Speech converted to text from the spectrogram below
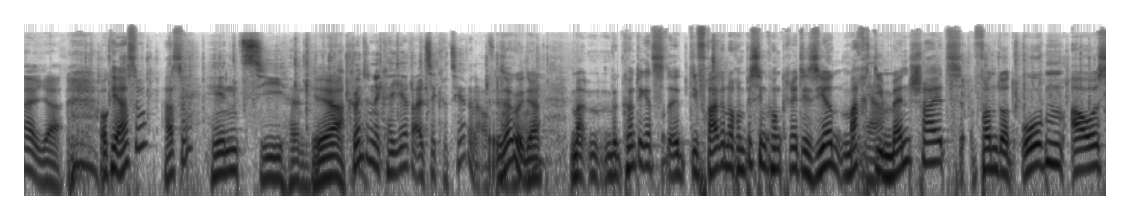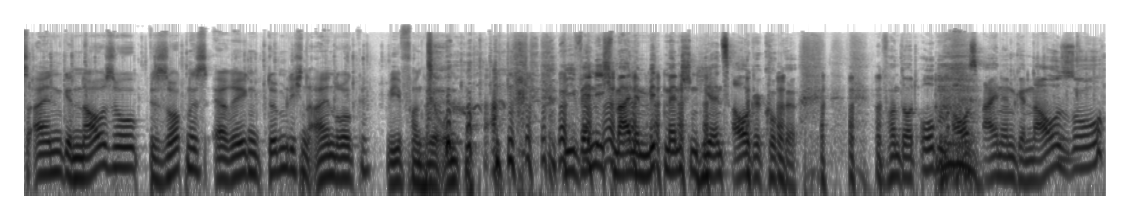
ja, ja. Okay, hast du? Hast du? Hinziehen. Ja. Ich könnte eine Karriere als Sekretärin aufbauen. Sehr gut, ja. Man, könnte jetzt äh, die Frage noch ein bisschen konkretisieren. Macht Ja. die Menschheit von dort oben aus einen genauso besorgniserregend dümmlichen Eindruck wie von hier unten? Wie wenn ich meinem Mitmenschen hier ins Auge gucke. Von dort oben aus einen genauso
